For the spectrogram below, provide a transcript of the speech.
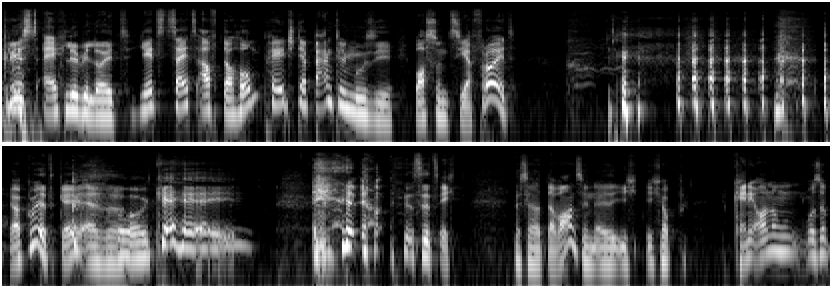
Grüßt euch, liebe Leute. Jetzt seid auf der Homepage der Bankelmusi, was uns sehr freut. ja, gut, gell? Also, Okay. das ist jetzt echt, das ist ja der Wahnsinn. Also ich ich habe hab keine Ahnung, was, er-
